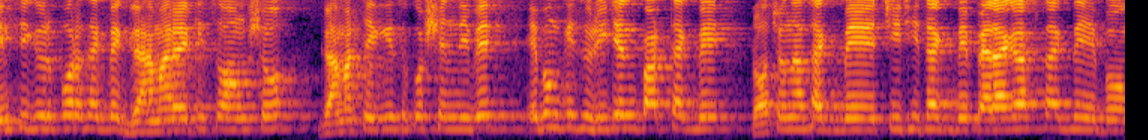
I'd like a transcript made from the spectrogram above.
এমসিকিউর পরে থাকবে গ্রামারের কিছু অংশ। গ্রামার থেকে কিছু কোশ্চেন দিবে এবং কিছু রিটেন পার্ট থাকবে। রচনা থাকবে, চিঠি থাকবে প্যারাগ্রাফ থাকবে এবং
